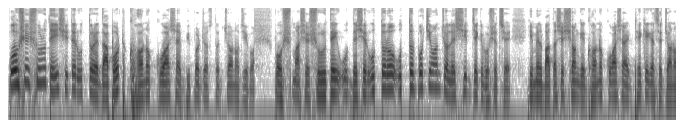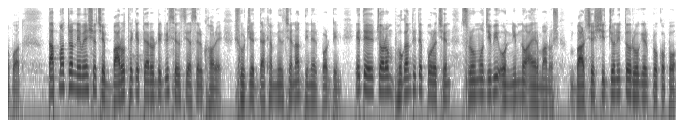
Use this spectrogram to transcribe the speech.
পৌষের শুরুতেই শীতের উত্তরে দাপট, ঘন কুয়াশায় বিপর্যস্ত জনজীবন। পৌষ মাসের শুরুতেই দেশের উত্তর ও উত্তর পশ্চিমাঞ্চলে শীত জেঁকে বসেছে। হিমেল বাতাসের সঙ্গে ঘন কুয়াশায় ঢেকে গেছে জনপদ। তাপমাত্রা নেমে এসেছে বারো থেকে তেরো ডিগ্রি সেলসিয়াসের ঘরে। সূর্যের দেখা মিলছে না দিনের পর দিন। এতে চরম ভোগান্তিতে পড়েছেন শ্রমজীবী ও নিম্ন আয়ের মানুষ। বাড়ছে শীতজনিত রোগের প্রকোপও।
